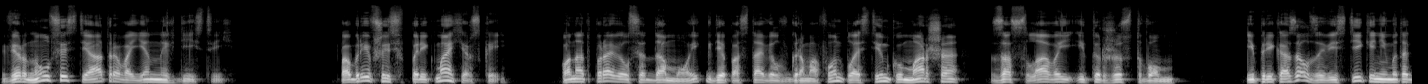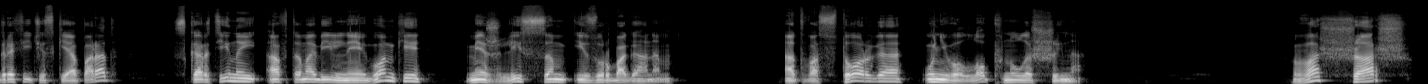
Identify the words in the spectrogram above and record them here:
вернулся с театра военных действий. Побрившись в парикмахерской, он отправился домой, где поставил в граммофон пластинку марша «За славой и торжеством» и приказал завести кинематографический аппарат с картиной «Автомобильные гонки» меж Лиссом и Зурбаганом. От восторга у него лопнула шина. «Ваш шарж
